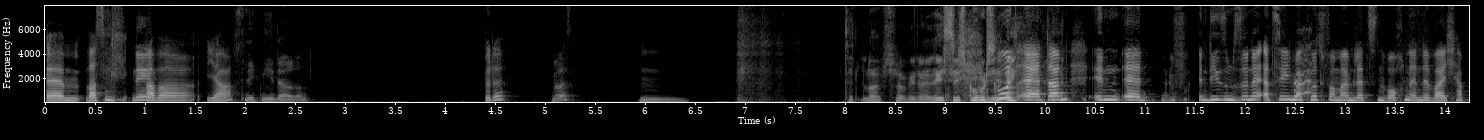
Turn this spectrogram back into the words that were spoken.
Ähm, was mich Nee. aber, ja, Das liegt nie daran. bitte? Was? Hm. Das läuft schon wieder richtig gut hier. Gut, äh, dann in, äh, in diesem Sinne erzähle ich mal kurz von meinem letzten Wochenende, weil ich habe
